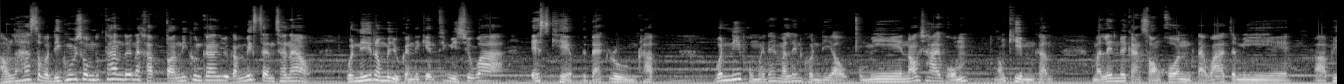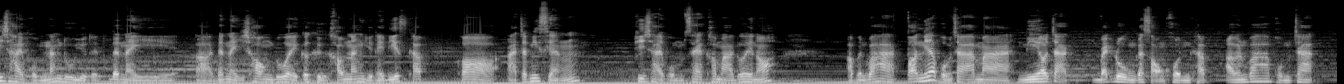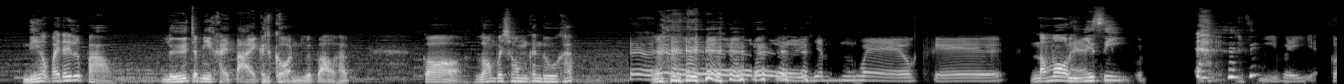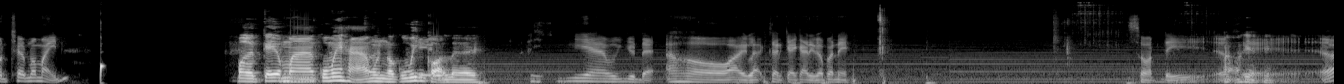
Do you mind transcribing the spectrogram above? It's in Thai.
เอาละฮะสวัสดีคุณผู้ชมทุกท่านด้วยนะครับ ตอนนี้คุณกำลังอยู่กับ Mix and Channel วันนี้เรามาอยู่กันในเกมที่มีชื่อว่า Escape the Backroom ครับ วันนี้ผมไม่ได้มาเล่นคนเดียว ผมมีน้องชายผมน้องคิมครับ มาเล่นด้วยกัน 2 คน แต่ว่าจะมีพี่ชายผมนั่งดูอยู่ด้านในด้านในช่องด้วย ก็คือเขานั่งอยู่ในดิสครับ ก็อาจจะมีเสียงพี่ชายผมแทรกเข้ามาด้วยเนาะเอาเป็นว่าตอนนี้ผมจะมาเนี้ยวจากแบ็กรูมกับสองคนครับ เอาเป็นว่าผมจะหนีออกไปได้หรือเปล่า หรือจะมีใครตายกันก่อนหรือเปล่าครับ ก็ลองไปชมกันดูครับเออเย็นแม่โอเค normal หรือ easy อีซี่ไปกดเชิญมาใหม่ดิเปิดเกมมากูไม่หามึงอะกูวิ่งก่อนเลยไอ้เฮียมึงอยู่ไหนอ้าวเอาอีกแล้วเกิดไกลกันอีกแล้วปะเนี่ยสวัสดีอะโอเค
